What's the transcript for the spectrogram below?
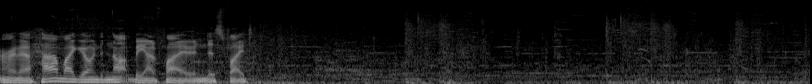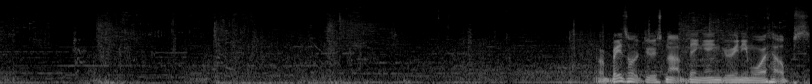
Alright, now how am I going to not be on fire in this fight? Bazelgeuse not being angry anymore helps.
